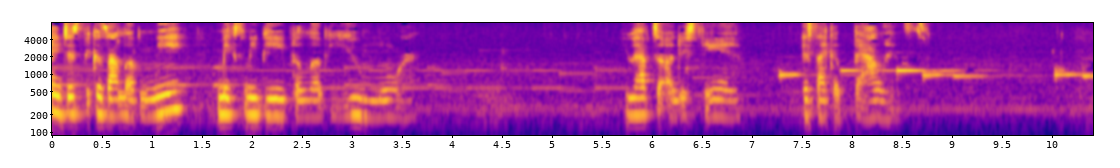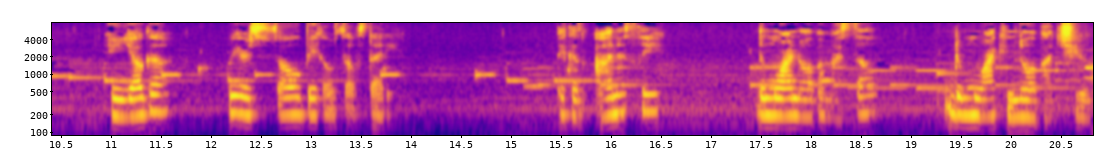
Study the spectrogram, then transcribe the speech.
And just because I love me makes me be able to love you more you have to understand it's like a balance. In yoga, we are so big on self study. Because honestly, the more I know about myself, the more I can know about you.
